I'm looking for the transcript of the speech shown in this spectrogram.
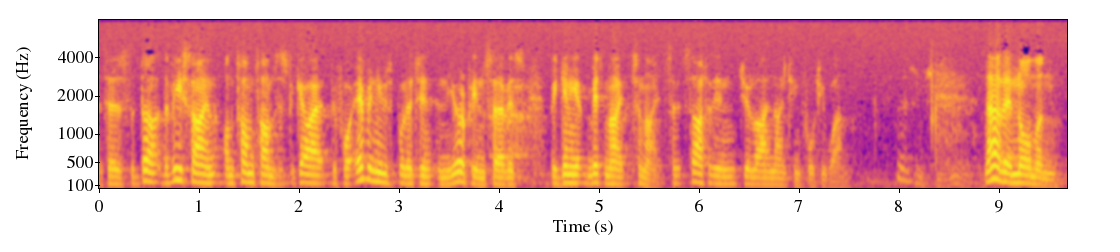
It says the, the V sign on Tom Toms is to go out before every news bulletin in the European service beginning at midnight tonight. So it started in July 1941. Now then, Norman,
